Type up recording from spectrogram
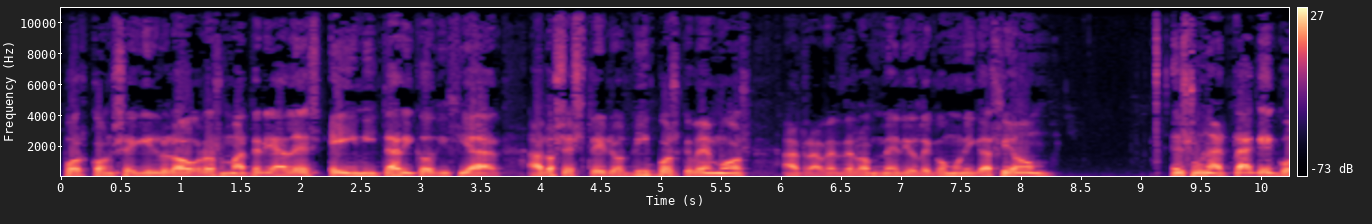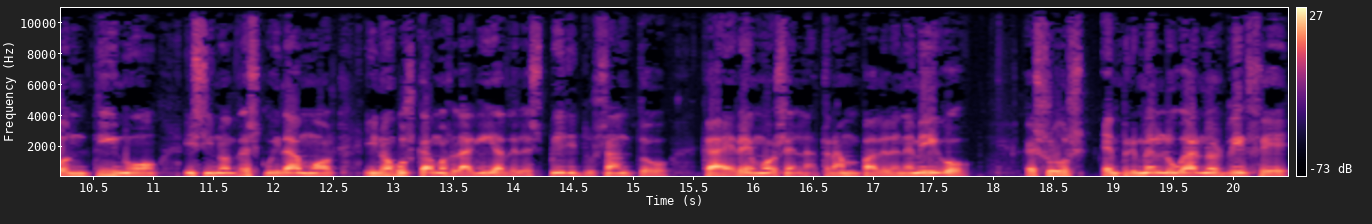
por conseguir logros materiales e imitar y codiciar a los estereotipos que vemos a través de los medios de comunicación. Es un ataque continuo y si nos descuidamos y no buscamos la guía del Espíritu Santo, caeremos en la trampa del enemigo. Jesús, en primer lugar, nos dice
